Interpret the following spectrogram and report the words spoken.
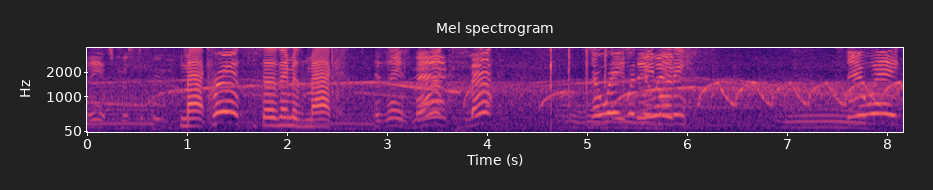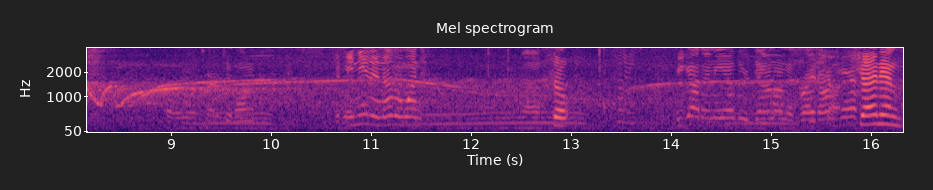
Hey, it's Christopher. Mac. Chris. He said his name is Mac. His name's Mac. Mac. Stay awake with stay me, awake. buddy. Stay awake. If you need another one, So he got any other down on his right arm here? Shannon,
